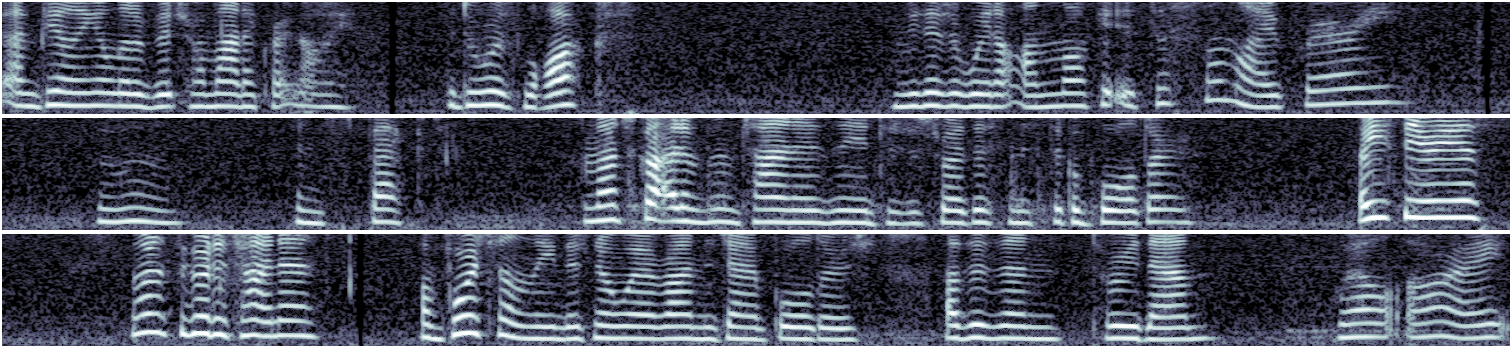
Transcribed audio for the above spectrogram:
am feeling a little bit traumatic right now. The door is locked. Maybe there's a way to unlock it. Is this the library? Ooh. Inspect. A magical item from China is needed to destroy this mystical boulder. Are you serious? You want us to go to China? Unfortunately, there's no way around the giant boulders other than through them. Well, alright.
